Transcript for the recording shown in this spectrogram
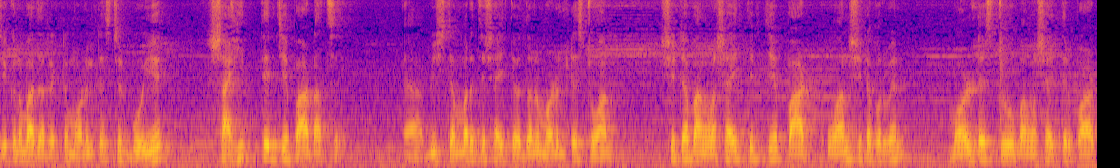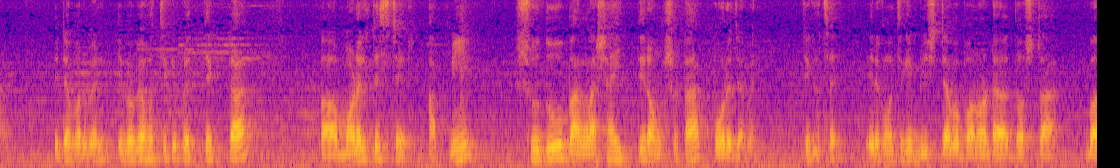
যে কোনো বাজারের একটা মডেল টেস্টের বইয়ের সাহিত্যের যে পার্ট আছে বিশ নম্বরের যে সাহিত্য ধরেন মডেল টেস্ট ওয়ান সেটা বাংলা সাহিত্যের যে পার্ট ওয়ান সেটা পড়বেন মডেল টেস্ট টু বাংলা সাহিত্যের পার্ট এটা পড়বেন। এভাবে হচ্ছে কি প্রত্যেকটা মডেল টেস্টের আপনি শুধু বাংলা সাহিত্যের অংশটা পড়ে যাবেন, ঠিক আছে? এরকম হচ্ছে কি বিশটা বা পনেরোটা, দশটা বা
